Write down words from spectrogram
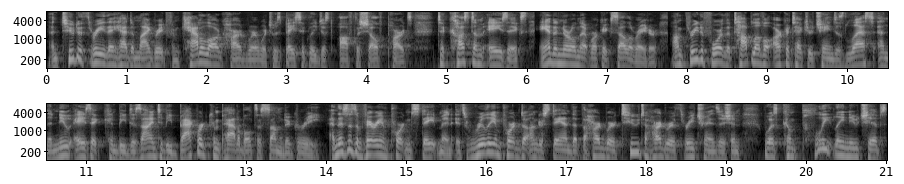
And 2 to 3 they had to migrate from catalog hardware, which was basically just off the shelf parts, to custom ASICs and a neural network accelerator. On 3 to 4 the top level architecture changes less and the new ASIC can be designed to be backward compatible to some degree. And this is a very important statement. It's really important to understand that the hardware 2 to hardware 3 transition was completely new chips.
